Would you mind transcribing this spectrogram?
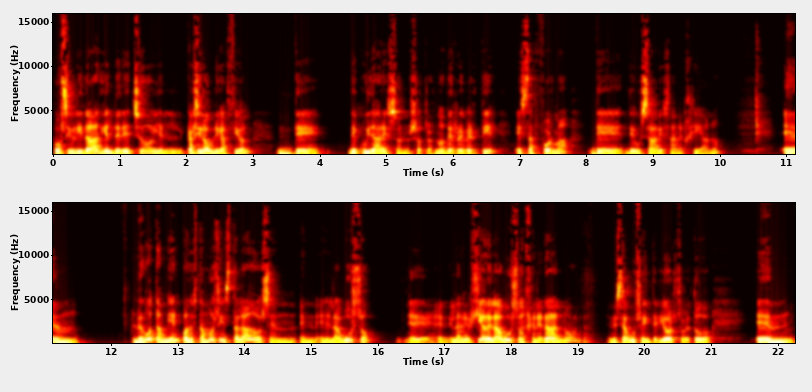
posibilidad y el derecho y el, casi la obligación de, cuidar eso en nosotros, ¿no? de revertir esa forma de, usar esa energía. ¿no? Em, Luego también cuando estamos instalados en, el abuso, eh, en, la energía del abuso en general, ¿no? en ese abuso interior sobre todo, em,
